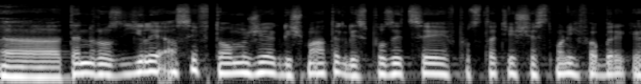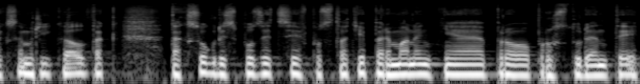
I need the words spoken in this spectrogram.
Eh, ten rozdíl je asi v tom, že když máte k dispozici v podstatě šest malých fabrik, jak jsem říkal, tak, tak jsou k dispozici v podstatě permanentně pro, pro studenty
